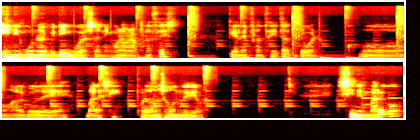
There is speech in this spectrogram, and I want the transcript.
y ninguno es bilingüe, o sea, ninguno habla francés, tiene francés y tal, pero bueno, como algo de, vale, sí, por dar un segundo idioma. Sin embargo,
